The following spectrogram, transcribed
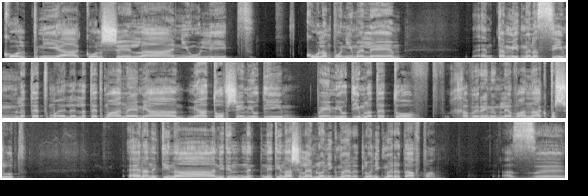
כל פנייה, כל שאלה ניהולית, כולם פונים אליהם. הם תמיד מנסים לתת, לתת מענה מה, מהטוב שהם יודעים, והם יודעים לתת טוב, חברים עם לב ענק פשוט. אין, הנתינה, הנתינה שלהם לא נגמרת, לא נגמרת אף פעם. אז אה,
